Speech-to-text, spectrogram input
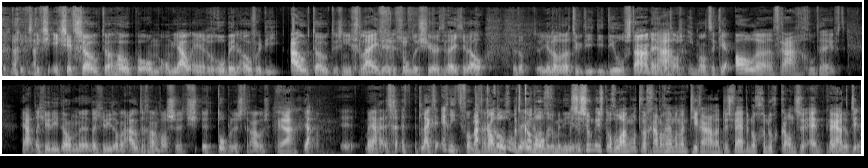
ik, ik, ik, ik zit zo te hopen om, om jou en Robin over die auto te zien glijden. zonder shirt, weet je wel. Dat, jullie hadden natuurlijk die, die deal staan. Hè? Ja. Dat als iemand een keer alle vragen goed heeft. Ja, dat jullie dan, eh, dat jullie dan een auto gaan wassen. Topless trouwens. ja. Eh, maar ja, het, het, het lijkt er echt niet van Maar te gaan kan komen nog. op de kan een nog. andere manier. Het seizoen is nog lang, want we gaan nog helemaal naar Tirana. Dus we hebben nog genoeg kansen. En nou ja,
